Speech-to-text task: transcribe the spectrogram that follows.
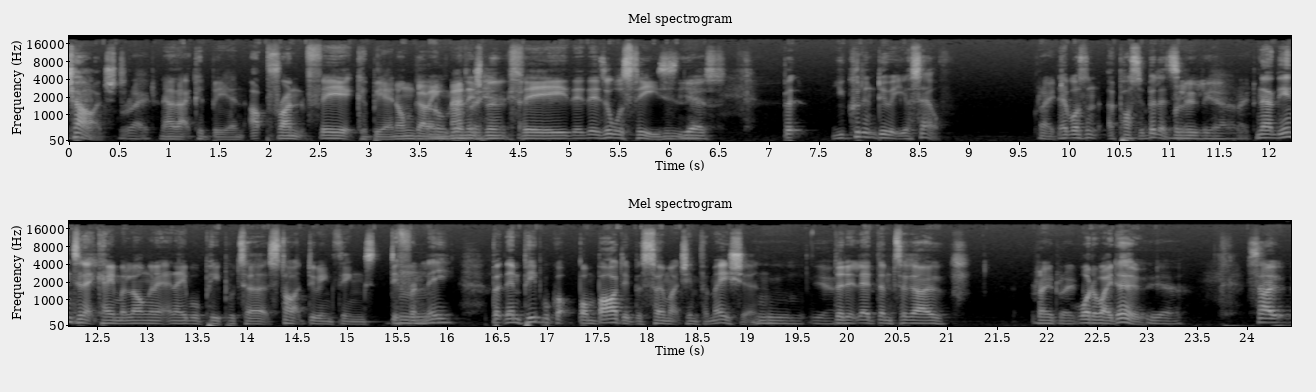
charged. right. Now that could be an upfront fee, it could be an ongoing Oh, management fee. There's always fees, isn't there? yes But you couldn't do it yourself. Right. There wasn't a possibility. Really, yeah right. Now the internet came along and it enabled people to start doing things differently, but then people got bombarded with so much information Mm, yeah. that it led them to go, right right. "What do I do?" yeah. So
